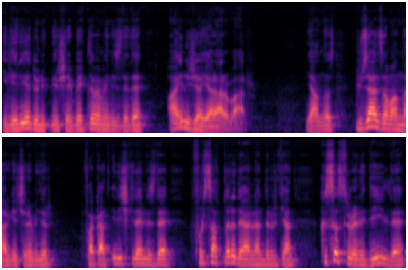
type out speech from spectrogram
İleriye dönük bir şey beklememenizde de ayrıca yarar var. Yalnız güzel zamanlar geçirebilir fakat ilişkilerinizde fırsatları değerlendirirken kısa süreli değil de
